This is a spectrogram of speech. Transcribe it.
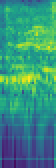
Yeah.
